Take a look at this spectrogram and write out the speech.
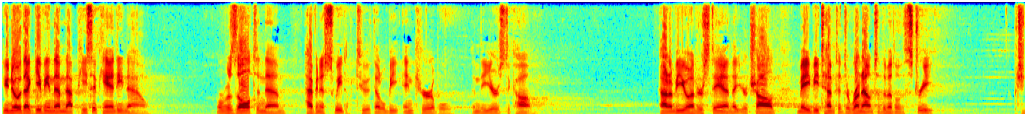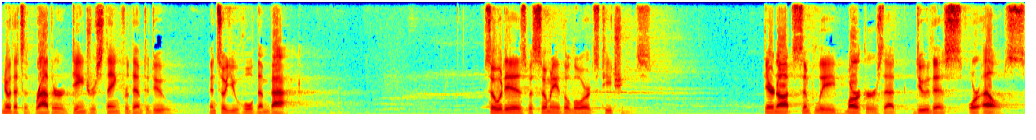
You know that giving them that piece of candy now will result in them having a sweet tooth that will be incurable in the years to come. How of you understand that your child may be tempted to run out into the middle of the street, but you know that's a rather dangerous thing for them to do, and so you hold them back? So it is with so many of the Lord's teachings. They are not simply markers that do this or else,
